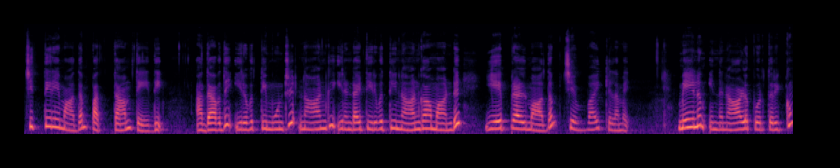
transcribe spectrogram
சித்திரை மாதம் பத்தாம் தேதி. அதாவது இருபத்தி மூன்று நான்கு இரண்டாயிரத்தி இருபத்தி நான்காம் ஆண்டு ஏப்ரல் மாதம் செவ்வாய்க்கிழமை. மேலும் இந்த நாளை பொறுத்த வரைக்கும்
